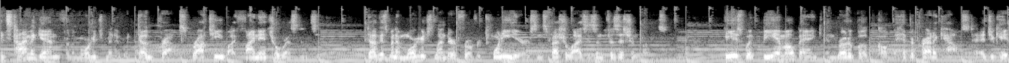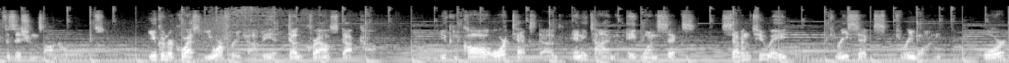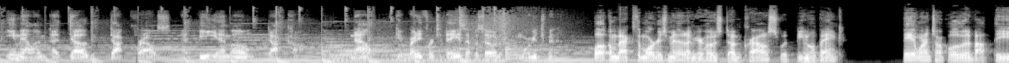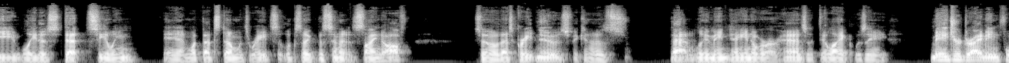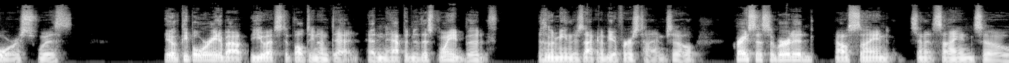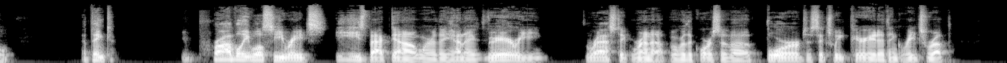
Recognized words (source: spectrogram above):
It's time again for the Mortgage Minute with Doug Crouse, brought to you by Financial Residency. Doug has been a mortgage lender for over 20 years and specializes in physician loans. He is with BMO Bank and wrote a book called The Hippocratic House to educate physicians on home loans. You can request your free copy at dougcrouse.com. You can call or text Doug anytime at 816 728 3631 or email him at doug.crouse at bmo.com. Now, get ready for today's episode of Mortgage Minute. Welcome back to the Mortgage Minute. I'm your host, Doug Crouse with BMO Bank. Hey, I want to talk a little bit about the latest debt ceiling and what that's done with rates. It looks like the Senate has signed off. So that's great news because that looming hanging over our heads, I feel like was a major driving force with you know, people worrying about the U.S. defaulting on debt. Hadn't happened to this point, but doesn't mean there's not going to be a first time. So, crisis averted, House signed, Senate signed. So, I think you probably will see rates ease back down where they had a very drastic run up over the course of a four to six week period. I think rates were up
